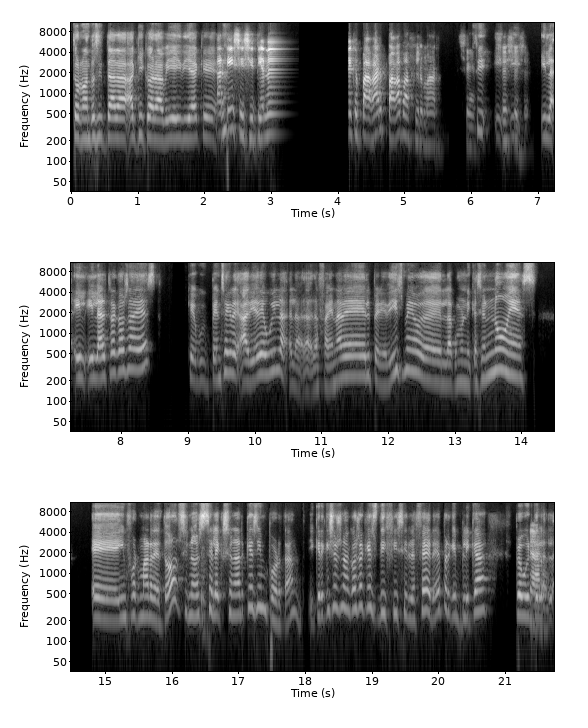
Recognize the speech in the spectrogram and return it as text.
tornant a citar a, a Kiko Arabia i dia que... A ti, sí, si tiene que pagar, paga para firmar. Sí, Sí, i, sí, sí, i, sí. i la- i- l'altra cosa és que penso que a dia d'avui la, la, la- la feina del periodisme o de la comunicació no és eh, informar de tot, sinó és seleccionar què és important. I crec que això és una cosa que és difícil de fer, eh? perquè implica... Però Claro, la,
